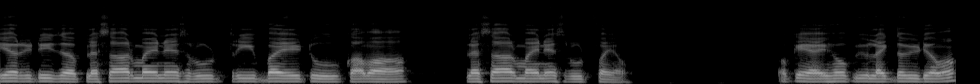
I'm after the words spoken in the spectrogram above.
here it is uh, plus or minus root 3 by 2 comma plus or minus root 5 okay i hope you like the video huh?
